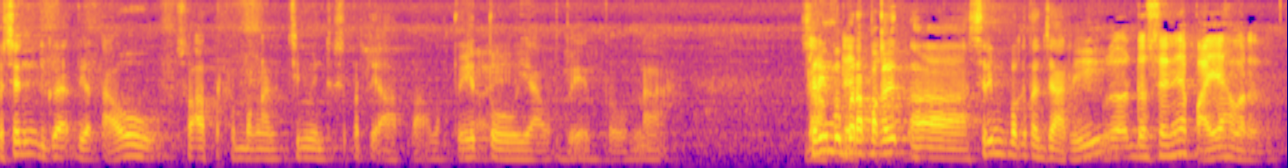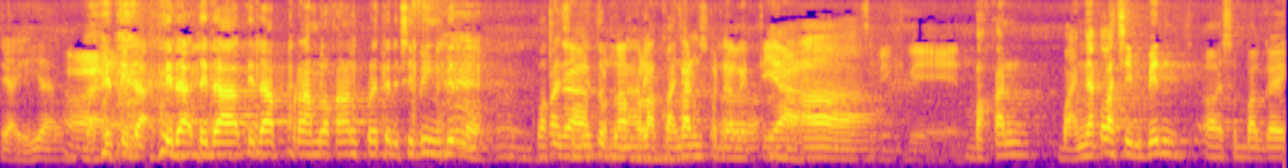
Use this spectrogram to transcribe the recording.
pasien juga dia tahu soal perkembangan Cimin itu seperti apa waktu itu ya waktu itu. Nah, sering beberapa kali eh, sering beberapa kali terjadi. Dosennya payah berarti. Ya iya, berarti tidak tidak tidak tidak pernah melakukan penelitian di Cibimbing loh. Bahkan Tidak itu pernah melakukan banyak, eh, penelitian. ah, Cibimbing. bahkan banyaklah Cibimbing eh, sebagai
